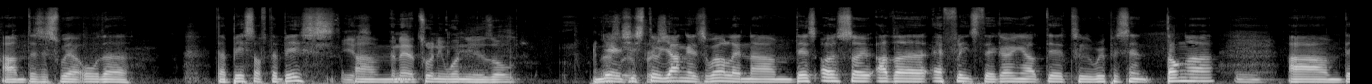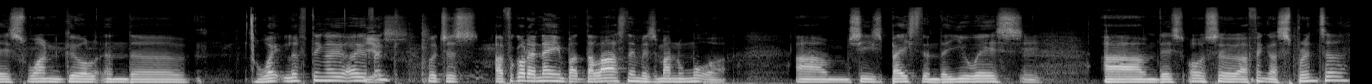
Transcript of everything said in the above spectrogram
Um, this is where all the the best of the best. Yes. Um, and they're 21 years old. yeah, That's she's still young as well, and um, there's also other athletes that are going out there to represent Tonga. Um, there's one girl in the weightlifting, I, I Yes. think, which is I forgot her name, but the last name is Manumua. Um, she's based in the US. Mm. Um, there's also I think a sprinter,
